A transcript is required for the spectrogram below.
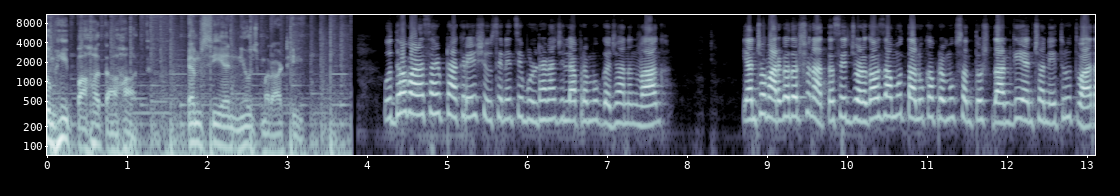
तुम्ही पाहत आहात M C N news Marathi. Uddhav Balasaheb Thackeray शिवसेनेचे बुलढाणा जिल्हा प्रमुख गजानन वाघ यांच्या मार्गदर्शनात तसेच जळगाव जामोद तालुका प्रमुख संतोष दांडगे यांच्या नेतृत्वात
